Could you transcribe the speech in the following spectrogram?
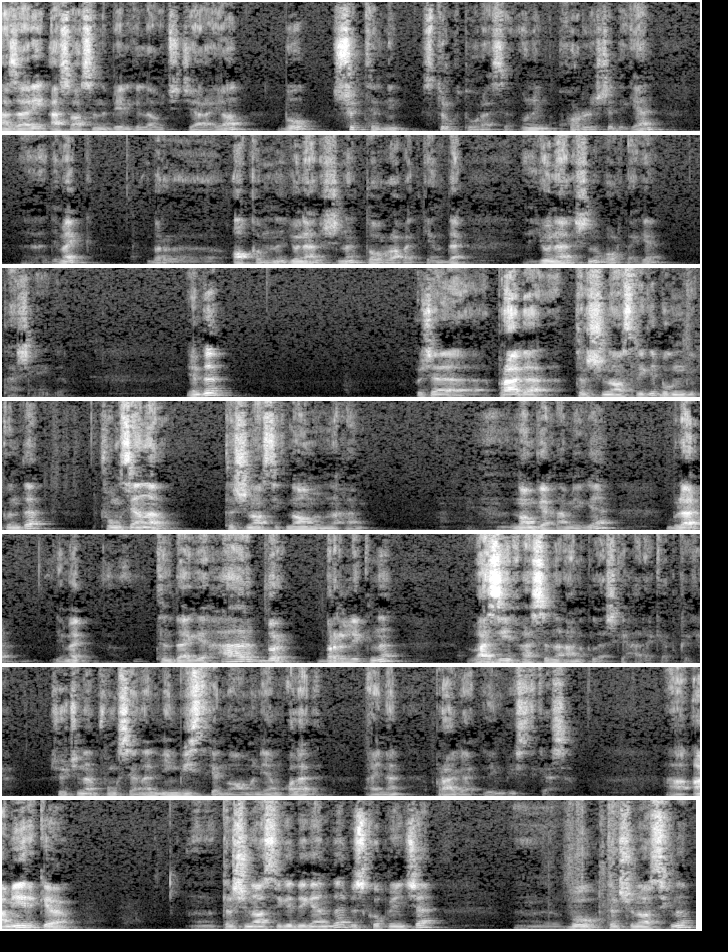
nazariy asosini belgilovchi jarayon bu shu tilning strukturasi uning qurilishi degan e, demak bir e, oqimni yo'nalishni to'g'riroq aytganda yo'nalishni o'rtaga tashlaydi. Endi o'sha praga tilshunosligi bugungi kunda funksional tilshunoslik nomi bilan ham nomga ham ega. Bular demak tildagi har bir birlikni vazifasini aniqlashga harakat qilgan. Shuning uchun ham funksional lingvistika nomini ham oladi. Aynan praga lingvistikasi. Amerika e, tilshunosligi deganda biz ko'pincha e, bu tilshunoslikni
